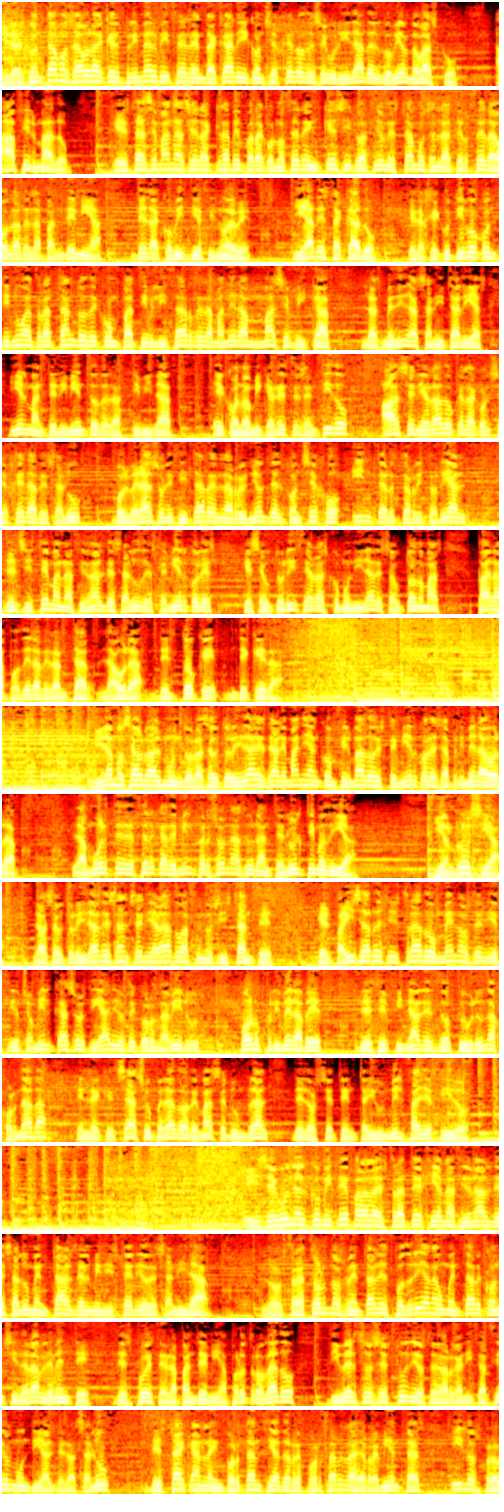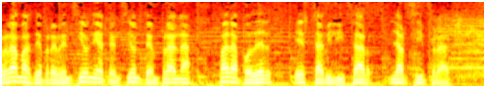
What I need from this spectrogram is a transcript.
Y les contamos ahora que el primer vicelendacari y consejero de seguridad del gobierno vasco ha afirmado que esta semana será clave para conocer en qué situación estamos en la tercera ola de la pandemia de la COVID-19 y ha destacado que el Ejecutivo continúa tratando de compatibilizar de la manera más eficaz las medidas sanitarias y el mantenimiento de la actividad económica. En este sentido, ha señalado que la consejera de Salud volverá a solicitar en la reunión del Consejo Interterritorial del Sistema Nacional de Salud este miércoles que se autorice a las comunidades autónomas para poder adelantar la hora del toque de queda. Miramos ahora al mundo. Las autoridades de Alemania han confirmado este miércoles a primera hora la muerte de cerca de mil personas durante el último día. Y en Rusia, las autoridades han señalado hace unos instantes que el país ha registrado menos de 18.000 casos diarios de coronavirus por primera vez desde finales de octubre, una jornada en la que se ha superado además el umbral de los 71.000 fallecidos. Y según el Comité para la Estrategia Nacional de Salud Mental del Ministerio de Sanidad, los trastornos mentales podrían aumentar considerablemente después de la pandemia. Por otro lado, diversos estudios de la Organización Mundial de la Salud destacan la importancia de reforzar las herramientas y los programas de prevención y atención temprana para poder estabilizar las cifras.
